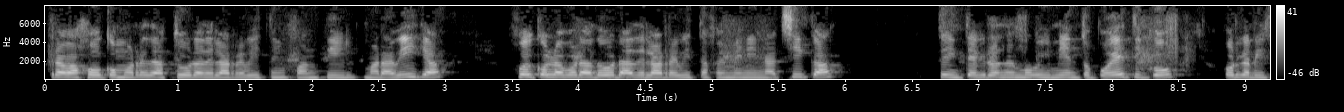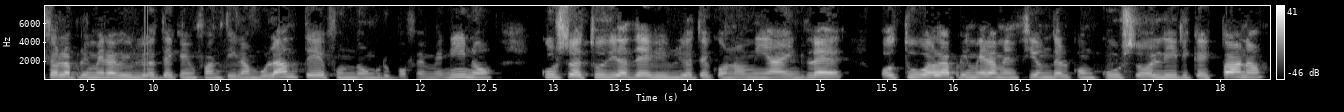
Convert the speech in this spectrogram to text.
trabajó como redactora de la revista infantil Maravilla, fue colaboradora de la revista femenina Chica, se integró en el movimiento poético, Organizó la primera biblioteca infantil ambulante, fundó un grupo femenino, cursó estudios de biblioteconomía e inglés, obtuvo la primera mención del concurso Lírica Hispana,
